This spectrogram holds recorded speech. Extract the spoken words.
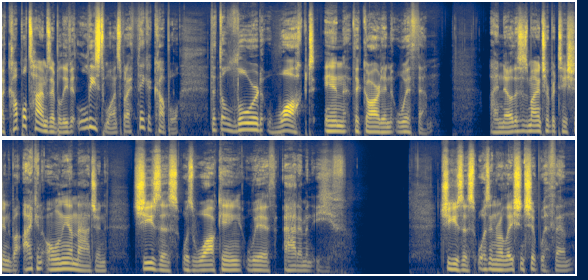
a couple times, I believe, at least once, but I think a couple, that the Lord walked in the garden with them. I know this is my interpretation, but I can only imagine Jesus was walking with Adam and Eve. Jesus was in relationship with them.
